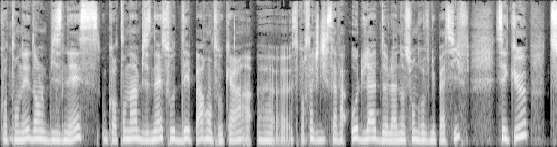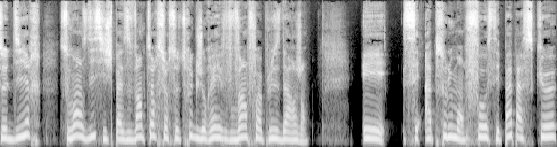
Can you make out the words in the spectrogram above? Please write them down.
quand on est dans le business, ou quand on a un business au départ en tout cas, euh, c'est pour ça que je dis que ça va au-delà de la notion de revenu passif, c'est que de se dire, souvent on se dit si je passe 20 heures sur ce truc, j'aurai 20 fois plus d'argent. Et c'est absolument faux, c'est pas parce que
